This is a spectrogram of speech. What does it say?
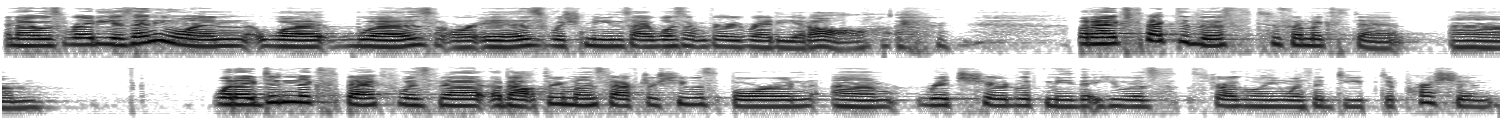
And I was ready as anyone was or is, which means I wasn't very ready at all. but I expected this to some extent. Um, what I didn't expect was that about three months after she was born, um, Rich shared with me that he was struggling with a deep depression.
